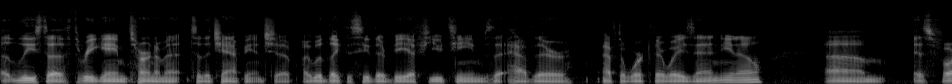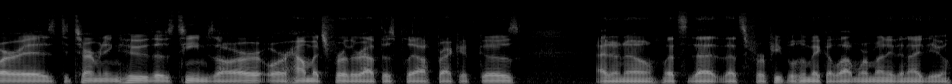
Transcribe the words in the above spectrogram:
at least a three game tournament to the championship. I would like to see there be a few teams that have their have to work their ways in. You know, um, as far as determining who those teams are or how much further out those playoff bracket goes. I don't know. That's that. That's for people who make a lot more money than I do.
